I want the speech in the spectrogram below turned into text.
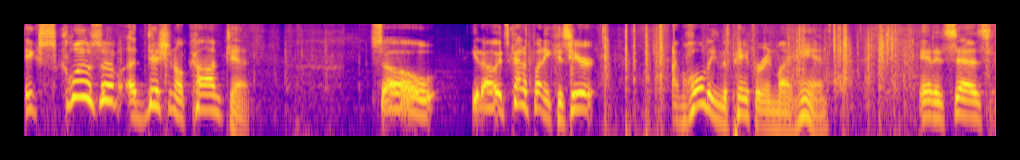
exclusive additional content. So, you know, it's kind of funny because here I'm holding the paper in my hand and it says,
